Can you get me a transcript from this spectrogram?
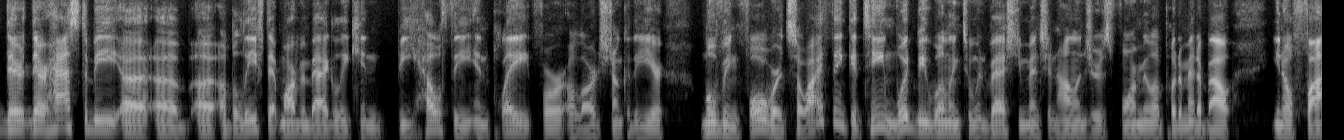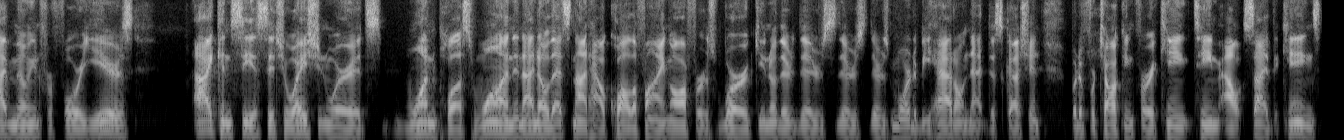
there there has to be a, a, a belief that Marvin Bagley can be healthy and play for a large chunk of the year moving forward. So I think a team would be willing to invest. You mentioned Hollinger's formula put him at about you know five million for four years. I can see a situation where it's one plus one, and I know that's not how qualifying offers work. You know, there, there's there's there's more to be had on that discussion. But if we're talking for a king, team outside the Kings,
